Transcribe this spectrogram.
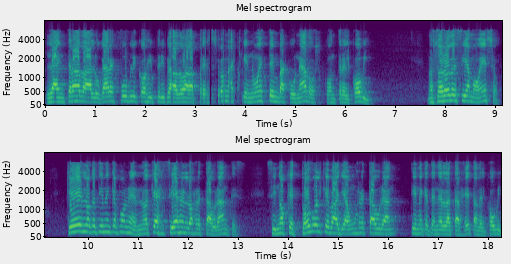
la entrada a lugares públicos y privados a las personas que no estén vacunados contra el COVID. Nosotros decíamos eso. ¿Qué es lo que tienen que poner? No es que cierren los restaurantes, sino que todo el que vaya a un restaurante tiene que tener la tarjeta del COVID,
